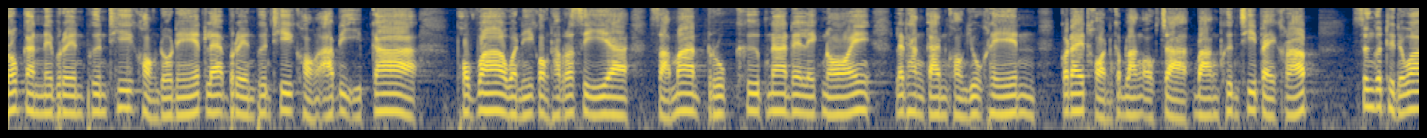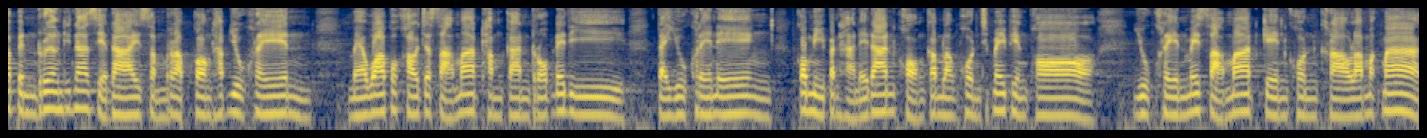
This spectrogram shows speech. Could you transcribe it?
รบกันในบริเวณพื้นที่ของโดเนตและบริเวณพื้นที่ของอาบดีอิฟกาพบว่าวันนี้กองทัพรัสเซียสามารถรุกคืบหน้าได้เล็กน้อย และทางการของยูเครน ก็ได้ถอนกำลังออกจากบางพื้นที่ไปครับ ซึ่งก็ถือได้ว่าเป็นเรื่องที่น่าเสียดายสำหรับกองทัพยูเครน แม้ว่าพวกเขาจะสามารถทำการรบได้ดี แต่ยูเครนเองก็มีปัญหาในด้านของกำลังพลที่ไม่เพียงพอ ยูเครนไม่สามารถเกณฑ์คนคราวละมาก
